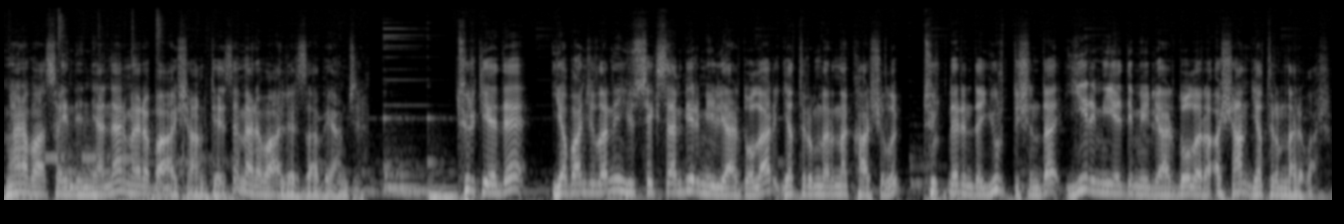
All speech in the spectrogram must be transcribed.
Merhaba sayın dinleyenler, merhaba Ayşe Hanım teyze, merhaba Ali Rıza Bey amca. Türkiye'de yabancıların 181 milyar dolar yatırımlarına karşılık Türklerin de yurt dışında 27 milyar doları aşan yatırımları var.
